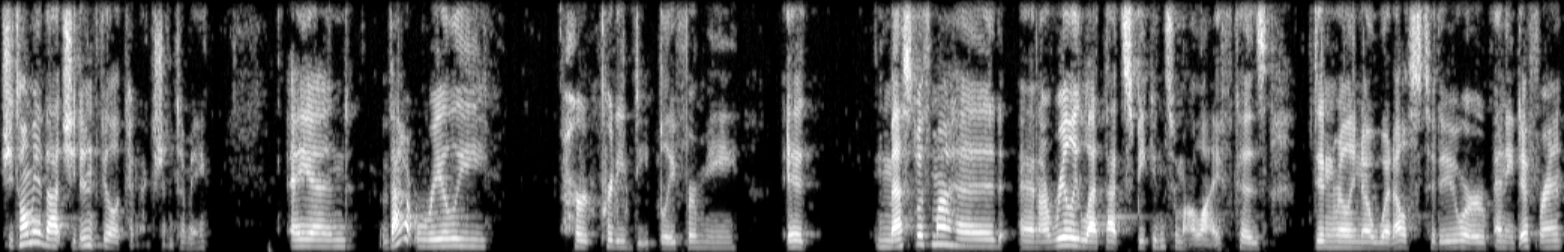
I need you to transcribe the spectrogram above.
she told me that she didn't feel a connection to me. And that really hurt pretty deeply for me. It messed with my head, and I really let that speak into my life because didn't really know what else to do or any different.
